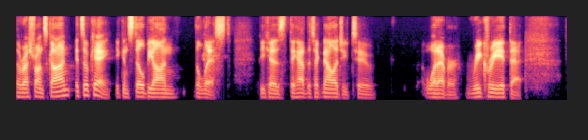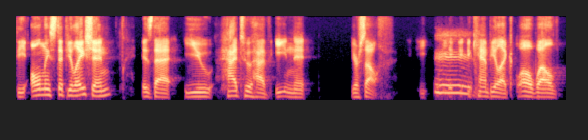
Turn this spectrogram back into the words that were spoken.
The restaurant's gone. It's okay. It can still be on the list because they have the technology to whatever recreate that. The only stipulation is that you had to have eaten it yourself. Mm. It, it, can't be like, oh well,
